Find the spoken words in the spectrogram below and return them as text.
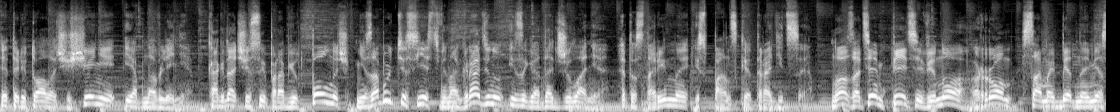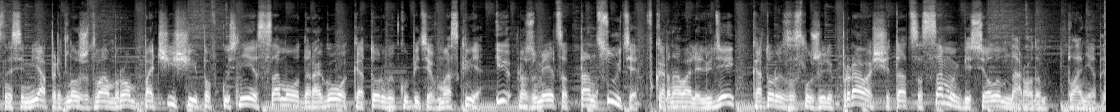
Это ритуал очищения и обновления. Когда часы пробьют полночь, не забудьте съесть виноградину и загадать желание. Это старинная испанская традиция. Ну а затем пейте вино, ром. Самая бедная местная семья предложит вам ром почище и повкуснее самого дорогого, который вы купите в Москве. И, разумеется, танцуйте в карнавале людей, которые заслужили право считаться самым веселым народом планеты.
